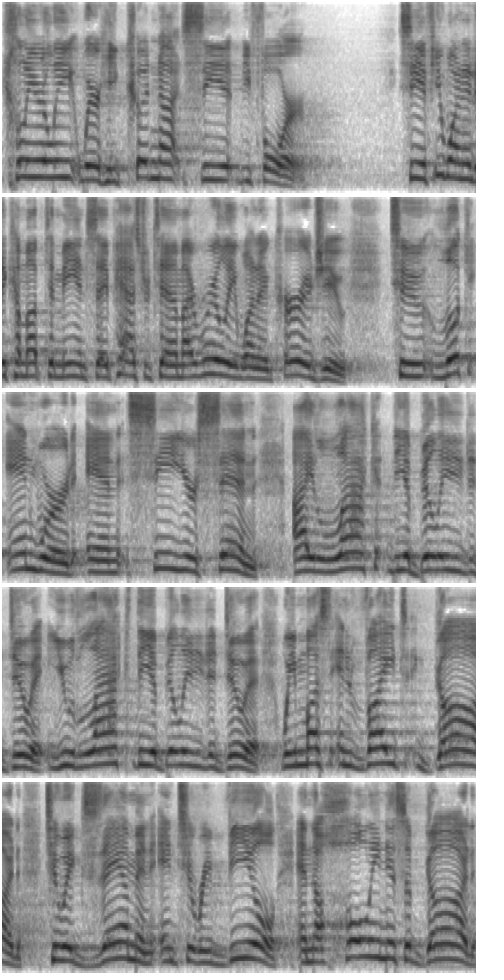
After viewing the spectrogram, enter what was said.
clearly where he could not see it before. See, if you wanted to come up to me and say, Pastor Tim, I really want to encourage you to look inward and see your sin. I lack the ability to do it. You lack the ability to do it. We must invite God to examine and to reveal, and the holiness of God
